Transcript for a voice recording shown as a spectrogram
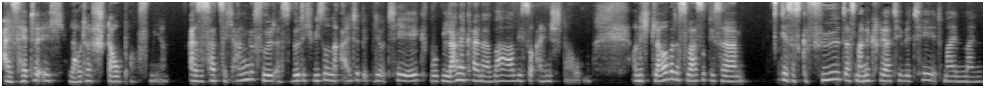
als hätte ich lauter Staub auf mir. Also es hat sich angefühlt, als würde ich wie so eine alte Bibliothek, wo lange keiner war, wie so einstauben. Und ich glaube, das war so dieser, dieses Gefühl, dass meine Kreativität, mein, mein,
